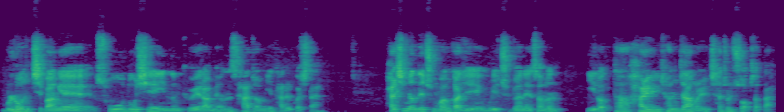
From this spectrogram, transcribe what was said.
물론 지방의 소도시에 있는 교회라면 사정이 다를 것이다. 80년대 중반까지 우리 주변에서는 이렇다 할 현장을 찾을 수 없었다.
